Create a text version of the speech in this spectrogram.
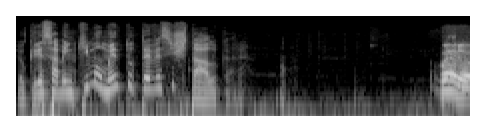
Eu queria saber em que momento tu teve esse estalo, cara. Velho,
